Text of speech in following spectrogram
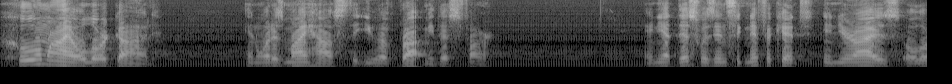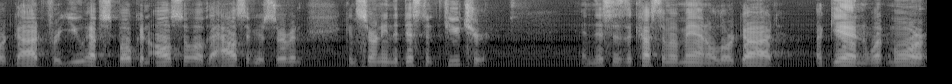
Who am I, O Lord God? And what is my house that you have brought me this far? And yet this was insignificant in your eyes, O Lord God, for you have spoken also of the house of your servant concerning the distant future. And this is the custom of man, O Lord God. Again, what more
